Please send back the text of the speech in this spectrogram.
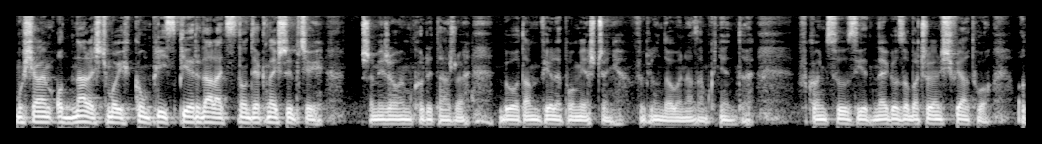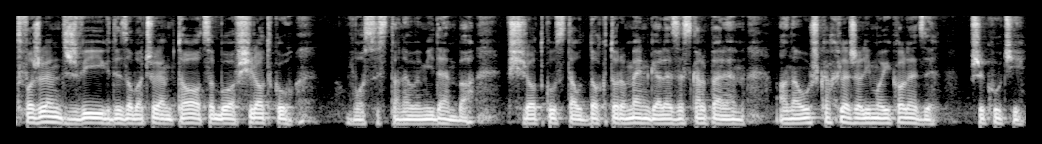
Musiałem odnaleźć moich kumpli i spierdalać stąd jak najszybciej. Przemierzałem korytarze. Było tam wiele pomieszczeń. Wyglądały na zamknięte. W końcu z jednego zobaczyłem światło. Otworzyłem drzwi i gdy zobaczyłem to, co było w środku... Włosy stanęły mi dęba. W środku stał doktor Mengele ze skalpelem, a na łóżkach leżeli moi koledzy. Przykuci.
